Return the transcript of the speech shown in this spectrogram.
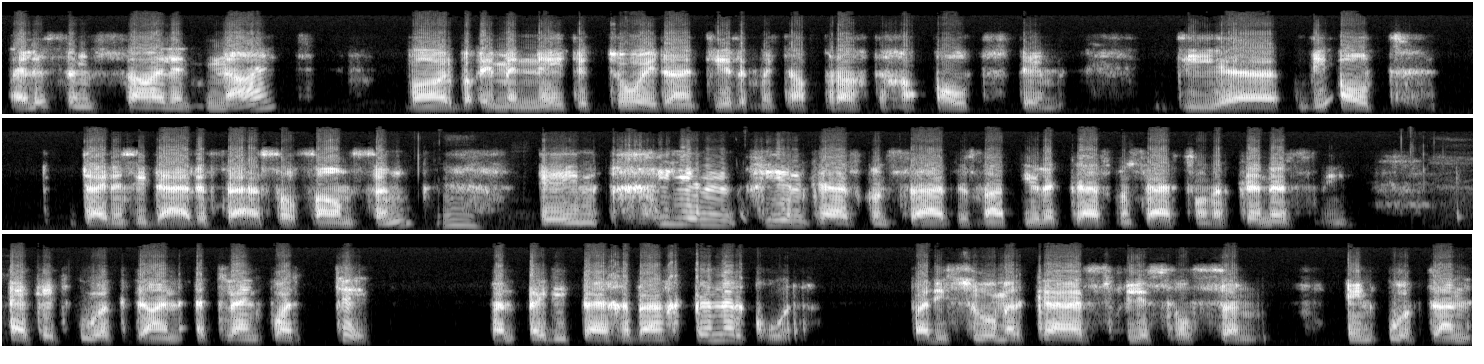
Hulle sing Silent Night waarby Menette Toy dan natuurlik met haar pragtige altstem die uh, die alt tydens die derde vers sal saam sing. Mm. En geen geen kerskonsert is natuurlik kerskonsert sonder kinders nie. Ek het ook dan 'n klein kwartet van uit die Tygerberg kinderkoor wat die somerkersfees sal sing en ook dan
